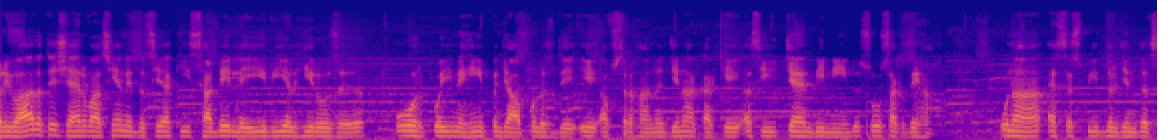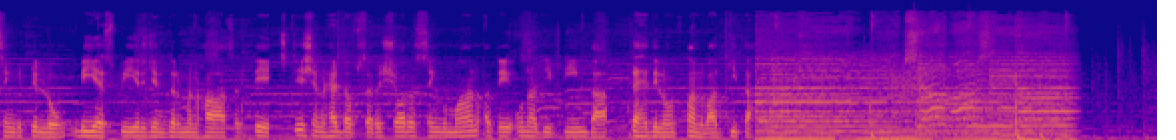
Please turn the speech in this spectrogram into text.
ਪਰਿਵਾਰ ਅਤੇ ਸ਼ਹਿਰ ਵਾਸੀਆਂ ਨੇ ਦੱਸਿਆ ਕਿ ਸਾਡੇ ਲਈ ਰੀਅਲ ਹੀਰੋਜ਼ ਹੋਰ ਕੋਈ ਨਹੀਂ, ਪੰਜਾਬ ਪੁਲਿਸ ਦੇ ਇਹ ਅਫਸਰ ਹਨ, ਜਿਨ੍ਹਾਂ ਕਰਕੇ ਅਸੀਂ ਚੈਨ ਦੀ ਨੀਂਦ ਸੋ ਸਕਦੇ ਹਾਂ। ਉਨ੍ਹਾਂ ਐਸਐਸਪੀ ਦਲਜਿੰਦਰ ਸਿੰਘ ਢਿੱਲੋਂ ਡੀਐਸਪੀ ਰਜਿੰਦਰ ਮਨਹਾਸ ਤੇ ਸਟੇਸ਼ਨ ਹੈੱਡ ਅਫਸਰ ਸ਼ੌਰਤ ਸਿੰਘ ਮਾਨ ਅਤੇ ਉਹਨਾਂ ਦੀ ਟੀਮ ਦਾ ਤਹਿ ਦਿਲੋਂ ਧੰਨਵਾਦ ਕੀਤਾ।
